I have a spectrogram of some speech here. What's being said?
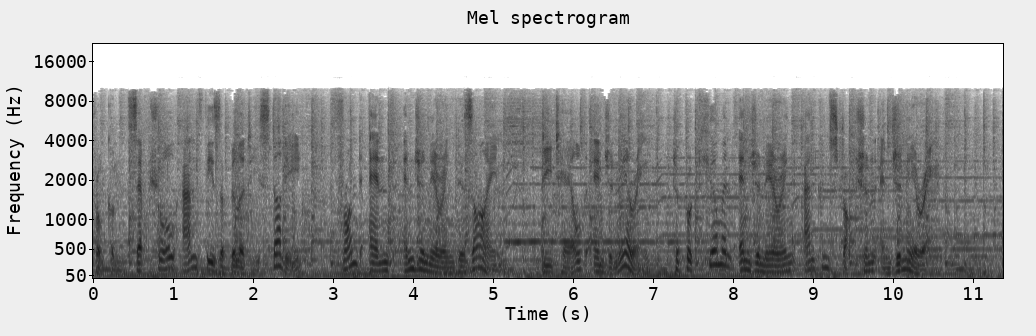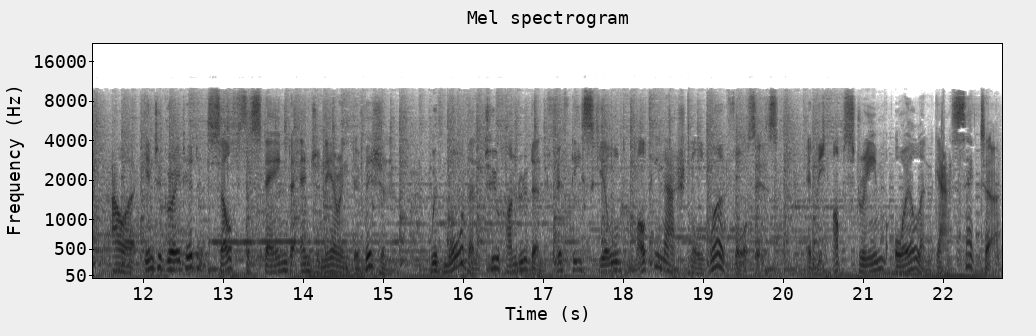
from conceptual and feasibility study, front-end engineering design, detailed engineering to procurement engineering and construction engineering. Our integrated, self-sustained engineering division with more than 250 skilled multinational workforces in the upstream oil and gas sector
